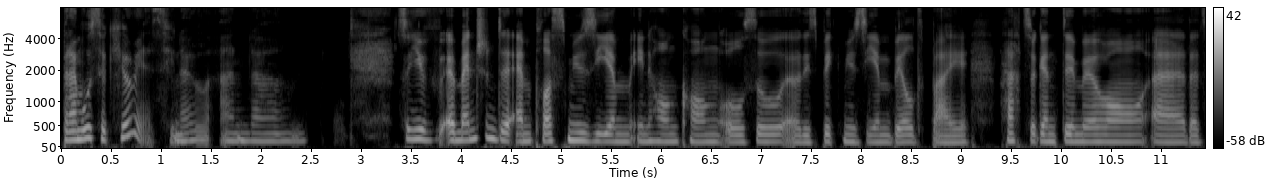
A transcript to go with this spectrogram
but I'm also curious, you mm-hmm. know, and. Um, so you've uh, mentioned the M Plus Museum in Hong Kong, also uh, this big museum built by Herzog and de Meuron uh, that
